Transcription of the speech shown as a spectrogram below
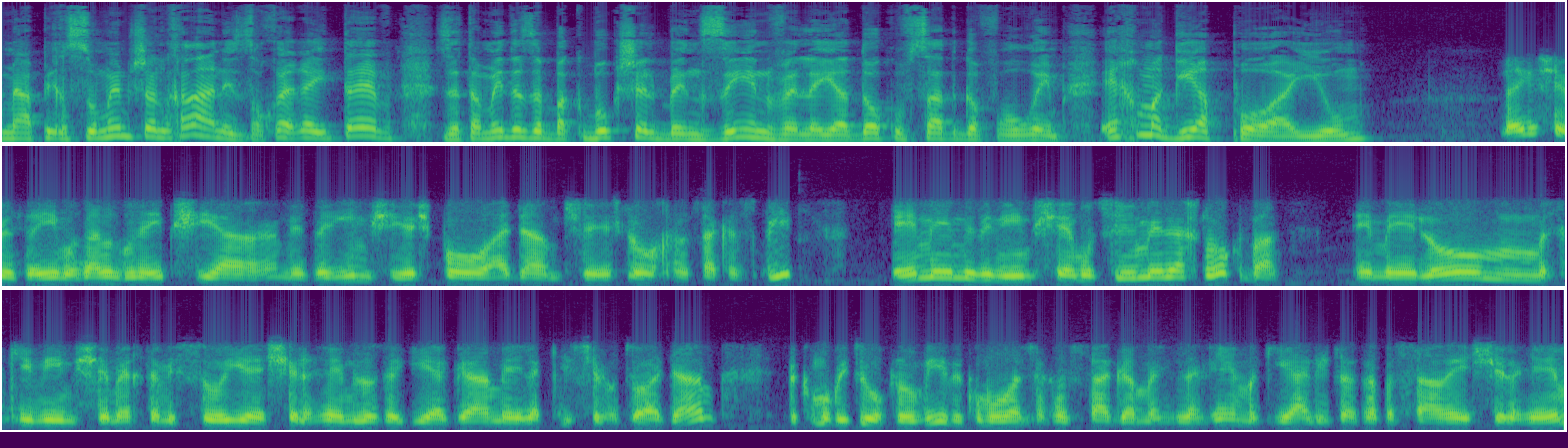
מהפרסומים שלך, אני זוכר היטב, זה תמיד איזה בקבוק של בנזין ולידו קופסת גפרורים. איך מגיע פה האיום? ברגע שמזהים אותם ארגוני פשיעה, מזהים שיש פה אדם שיש לו הכנסה כספית, הם מבינים שהם רוצים לחלוק בה. הם אה, לא מסכימים שמערכת המיסוי אה, שלהם לא תגיע גם אה, לכיס של אותו אדם, וכמו ביטוח לאומי וכמו מס הכנסה גם להם מגיעה ליטרת הבשר שלהם,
